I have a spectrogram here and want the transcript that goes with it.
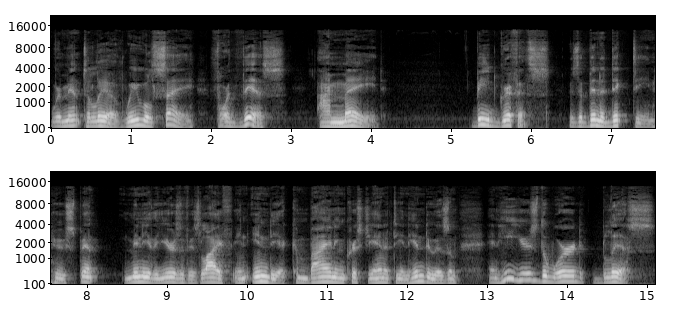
we're meant to live, we will say, For this I'm made. Bede Griffiths was a Benedictine who spent many of the years of his life in India combining Christianity and Hinduism, and he used the word bliss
